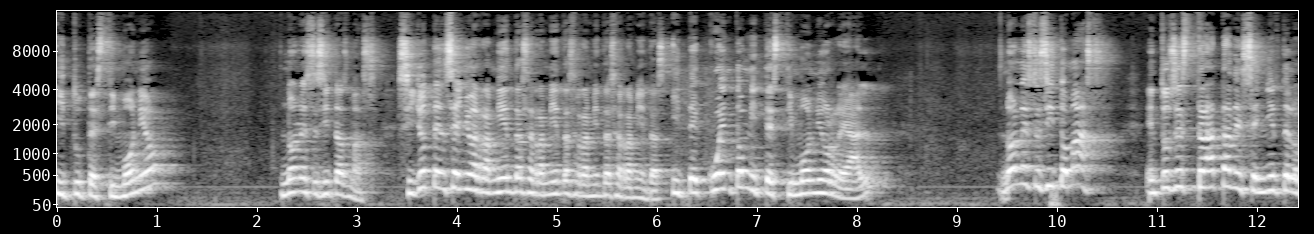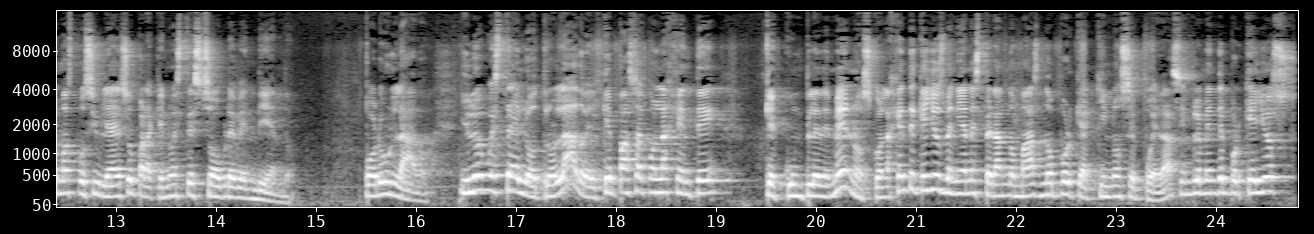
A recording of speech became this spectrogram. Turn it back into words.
y tu testimonio, no necesitas más. Si yo te enseño herramientas, herramientas, herramientas, herramientas y te cuento mi testimonio real, no necesito más. Entonces trata de ceñirte lo más posible a eso para que no estés sobrevendiendo. Por un lado. Y luego está el otro lado, el qué pasa con la gente que cumple de menos, con la gente que ellos venían esperando más, no porque aquí no se pueda, simplemente porque ellos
